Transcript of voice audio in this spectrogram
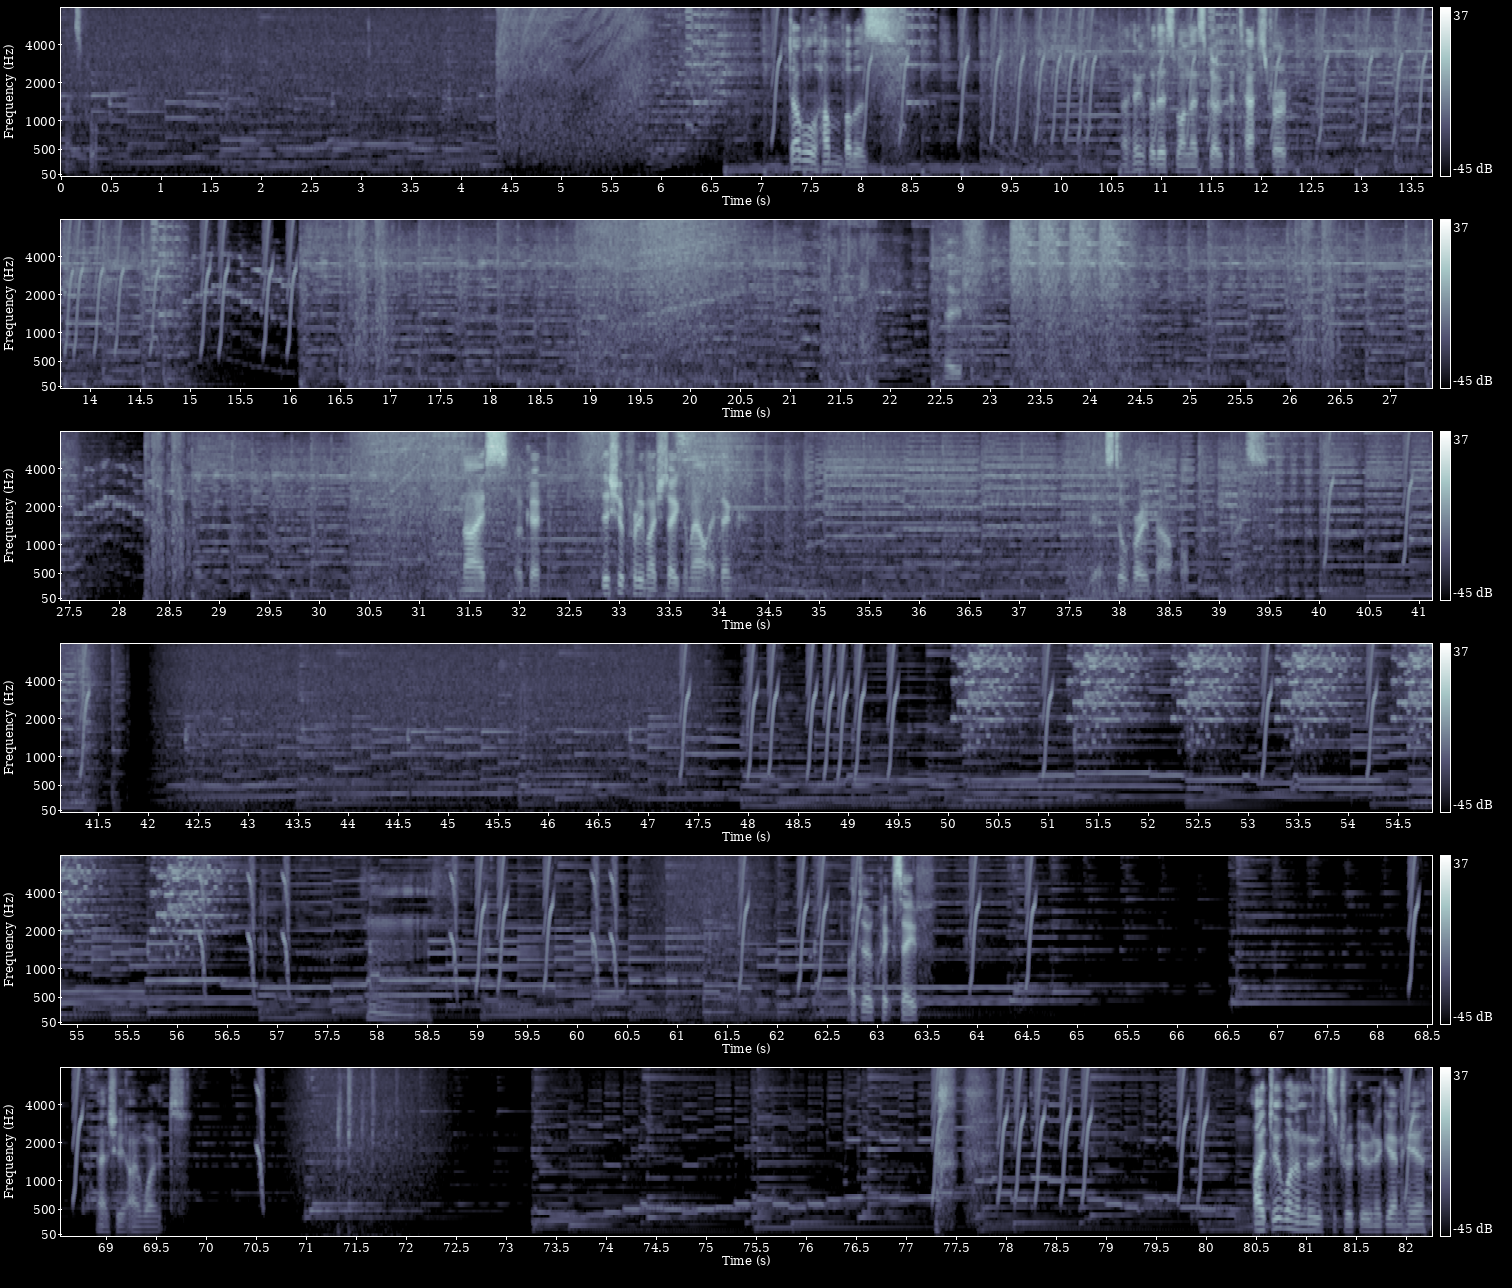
That's cool. Double humbubbers. I think for this one, let's go Catastro. Nice, okay. This should pretty much take him out, I think. Yeah, still very powerful. I'll do a quick save. Actually, I won't. I do want to move to Dragoon again here.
